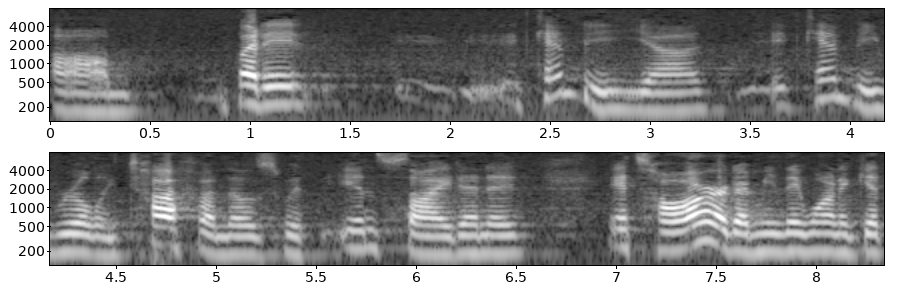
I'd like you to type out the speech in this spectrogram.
Um, But it, it can be, uh, it can be really tough on those with insight, and it, it's hard. I mean, they want to get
